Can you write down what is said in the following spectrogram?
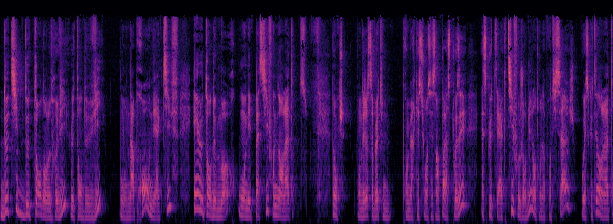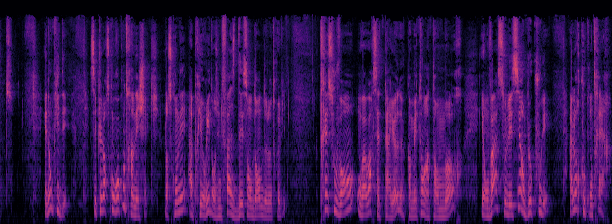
deux types de temps dans notre vie, le temps de vie, où on apprend, on est actif, et le temps de mort, où on est passif, on est dans l'attente. Donc, bon, déjà, ça peut être une première question assez sympa à se poser. Est-ce que tu es actif aujourd'hui dans ton apprentissage ou est-ce que tu es dans l'attente? Et donc, l'idée, c'est que lorsqu'on rencontre un échec, lorsqu'on est a priori dans une phase descendante de notre vie, très souvent, on va voir cette période comme étant un temps mort et on va se laisser un peu couler. Alors qu'au contraire,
